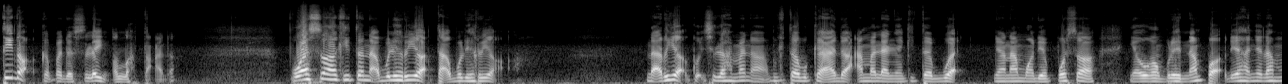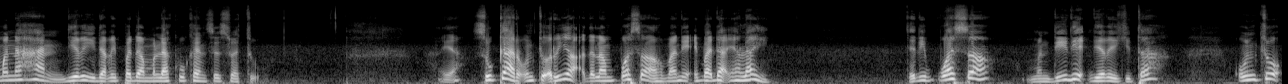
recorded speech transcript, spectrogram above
tidak kepada selain Allah Taala Puasa kita nak boleh riak, tak boleh riak. Nak riak kot celah mana. Kita bukan ada amalan yang kita buat yang nama dia puasa yang orang boleh nampak. Dia hanyalah menahan diri daripada melakukan sesuatu. Ya, sukar untuk riak dalam puasa berbanding ibadat yang lain. Jadi puasa mendidik diri kita untuk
